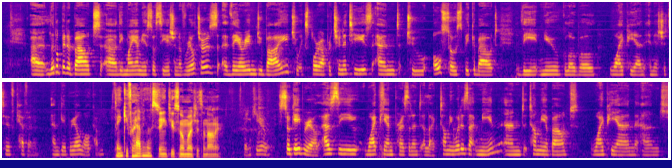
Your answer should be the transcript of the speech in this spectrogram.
A little bit about uh, the Miami Association of Realtors. They are in Dubai to explore opportunities and to also speak about the new global YPN initiative. Kevin and Gabriel, welcome. Thank you for having us. Thank you so much. It's an honor. Thank you. So, Gabriel, as the YPN president elect, tell me what does that mean and tell me about YPN and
